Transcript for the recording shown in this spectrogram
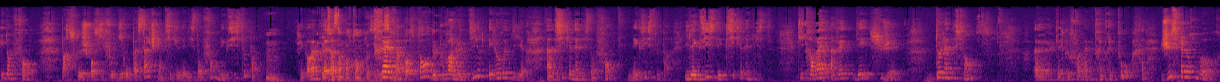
et d'enfants. Parce que je pense qu'il faut dire au passage qu'un psychanalyste d'enfant n'existe pas. Hmm. C'est quand même très, très important, très important de pouvoir le dire et le redire. Un psychanalyste d'enfant n'existe pas. Il existe des psychanalystes qui travaillent avec des sujets de la naissance euh, quelquefois même très très tôt, jusqu'à leur mort.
